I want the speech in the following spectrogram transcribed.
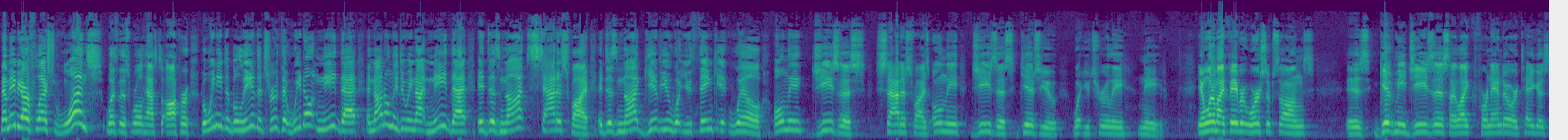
Now, maybe our flesh wants what this world has to offer, but we need to believe the truth that we don't need that. And not only do we not need that, it does not satisfy. It does not give you what you think it will. Only Jesus satisfies. Only Jesus gives you what you truly need. You know, one of my favorite worship songs is Give Me Jesus. I like Fernando Ortega's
